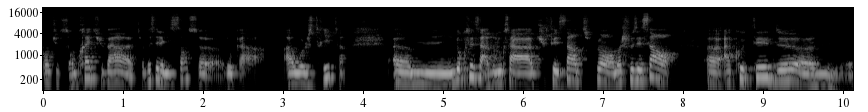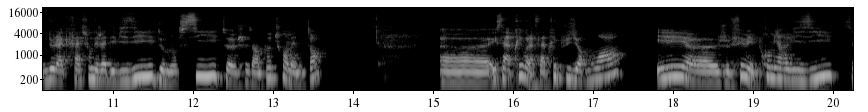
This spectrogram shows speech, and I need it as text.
quand tu te sens prêt, tu vas tu vas passer la licence donc à, Wall Street. donc c'est ça. Donc ça, tu fais ça un petit peu. En, moi, je faisais ça euh, à côté de, euh, de la création déjà des visites, de mon site. Je faisais un peu tout en même temps. Euh, et ça a pris, voilà, ça a pris plusieurs mois. Et je fais mes premières visites.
